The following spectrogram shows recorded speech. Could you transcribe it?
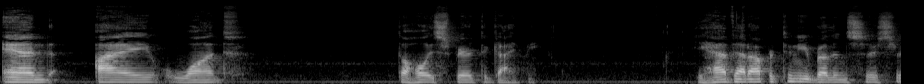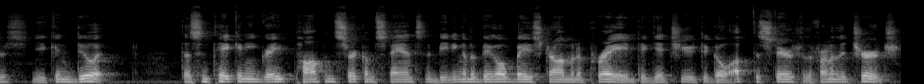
And I want the Holy Spirit to guide me. You have that opportunity, brothers and sisters. You can do it. Doesn't take any great pomp and circumstance and the beating of a big old bass drum and a parade to get you to go up the stairs to the front of the church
